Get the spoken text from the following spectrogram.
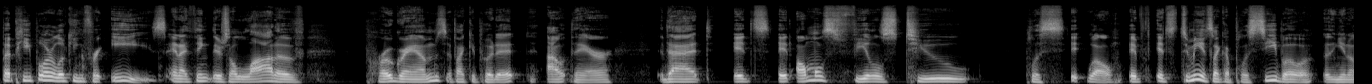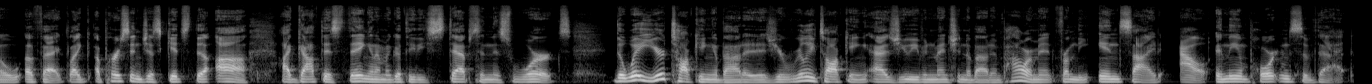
But people are looking for ease, and I think there's a lot of programs, if I could put it out there, that it's it almost feels too well if it's to me it's like a placebo you know effect. Like a person just gets the ah i got this thing and i'm gonna go through these steps and this works. The way you're talking about it is you're really talking as you even mentioned about empowerment from the inside out and the importance of that.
